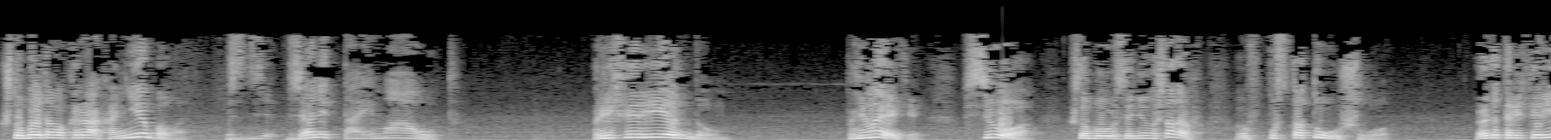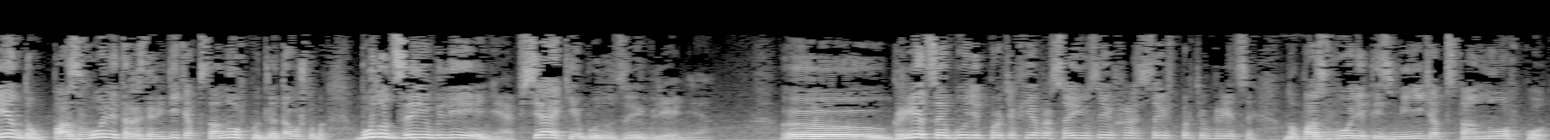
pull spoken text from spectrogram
Чтобы этого краха не было, взяли тайм-аут, референдум. Понимаете? Все, чтобы у Соединенных Штатов в пустоту ушло. Этот референдум позволит разрядить обстановку для того, чтобы будут заявления, всякие будут заявления. Э, Греция будет против Евросоюза, Евросоюз против Греции, но позволит изменить обстановку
